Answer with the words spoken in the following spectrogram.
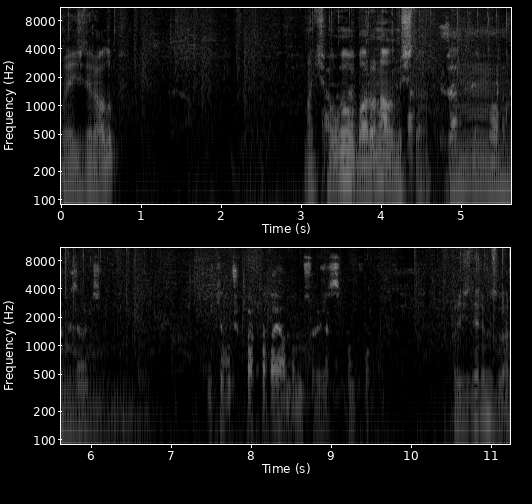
Bu ejderi alıp Maki Tamam, Oo, ben- baron Bak, almışlar. Güzel trade bu arada Hmm. bizim için. İki buçuk dakika dayandım sürece sıkıntı yok. Ejderimiz var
